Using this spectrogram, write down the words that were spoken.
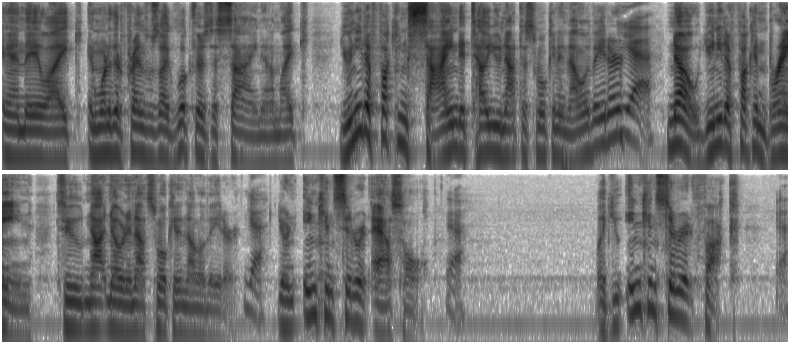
and they like, and one of their friends was like, "Look, there's a sign," and I'm like, "You need a fucking sign to tell you not to smoke in an elevator?" Yeah. No, you need a fucking brain to not know to not smoke in an elevator. Yeah. You're an inconsiderate asshole. Yeah. Like you inconsiderate fuck. Yeah.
